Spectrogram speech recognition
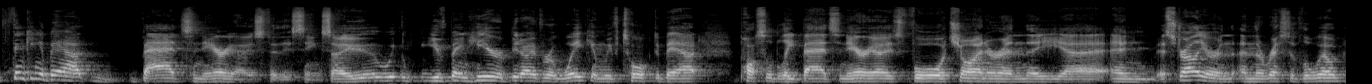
Thinking about bad scenarios for this thing. So you've been here a bit over a week, and we've talked about possibly bad scenarios for China and the uh, and Australia and, and the rest of the world.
